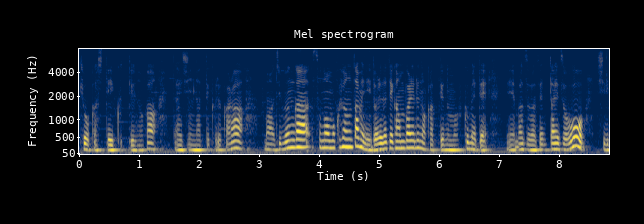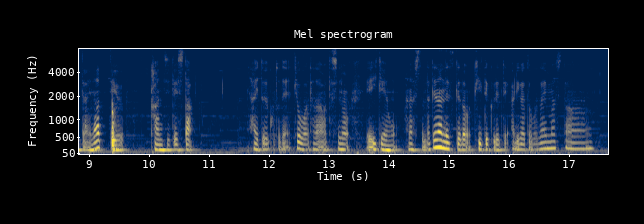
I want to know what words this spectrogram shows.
強化していくっていうのが大事になってくるから、まあ、自分がその目標のためにどれだけ頑張れるのかっていうのも含めて、えーまずは全体像を知りたいなっていう感じでした。はいということで今日はただ私の意見を話しただけなんですけど聞いてくれてありがとうございました。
